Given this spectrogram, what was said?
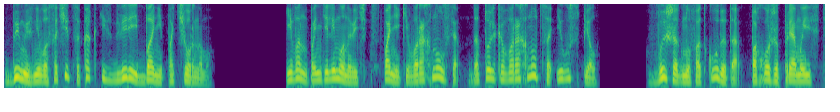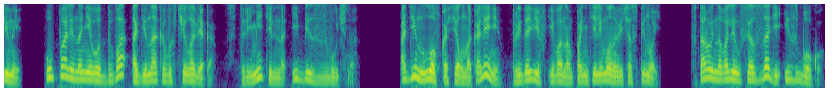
Дым из него сочится, как из дверей бани по-черному. Иван Пантелеймонович в панике ворохнулся, да только ворохнуться и успел. Вышагнув откуда-то, похоже, прямо из стены, упали на него два одинаковых человека, стремительно и беззвучно. Один ловко сел на колени, придавив Ивана Пантелеймоновича спиной. Второй навалился сзади и сбоку,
